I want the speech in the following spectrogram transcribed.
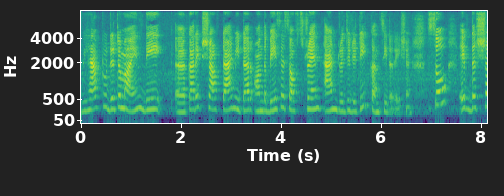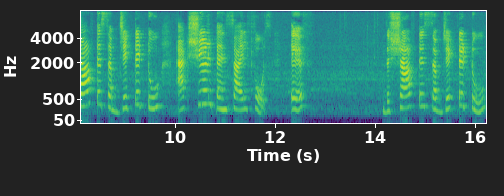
We have to determine the uh, correct shaft diameter on the basis of strength and rigidity consideration. So, if the shaft is subjected to axial tensile force, if the shaft is subjected to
